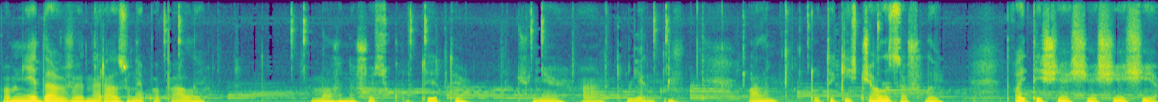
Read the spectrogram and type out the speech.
По мені навіть ні разу не попали. Можна щось крутити? Чи ні? А, блін. Валим. Тут якісь чали зайшли. Давайте ще, ще, ще, ще.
